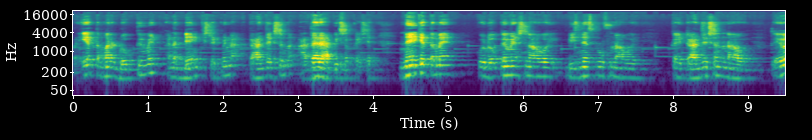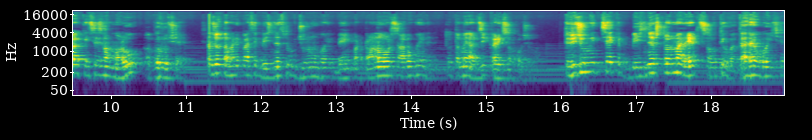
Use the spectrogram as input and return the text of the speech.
પણ એ તમારા ડોક્યુમેન્ટ અને બેંક સ્ટેટમેન્ટના ટ્રાન્ઝેક્શનના આધારે આપી શકે છે. નહીં કે તમે કોઈ ડોક્યુમેન્ટ્સ ના હોય બિઝનેસ પ્રૂફ ના હોય, કંઈ ટ્રાન્ઝેક્શન ના હોય, તો એવા કેસીસમાં મળવું અઘરું છે. જો તમારી પાસે બિઝનેસ પ્રૂફ જૂનું હોય બેંકમાં ટર્નઓવર સારું હોય ને, તો તમે અરજી કરી શકો છો. ત્રીજું મિત છે કે બિઝનેસ લોનમાં રેટ સૌથી વધારે હોય છે.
